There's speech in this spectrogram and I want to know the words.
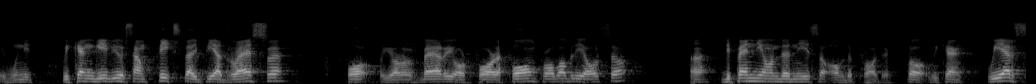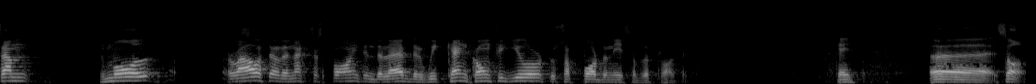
if we need, we can give you some fixed IP address for your Raspberry or for a phone probably also, uh, depending on the needs of the project. So we can we have some small router and access point in the lab that we can configure to support the needs of the project. Okay, uh, so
